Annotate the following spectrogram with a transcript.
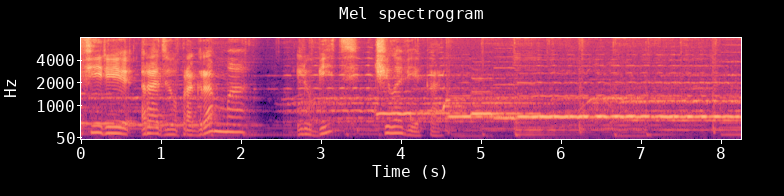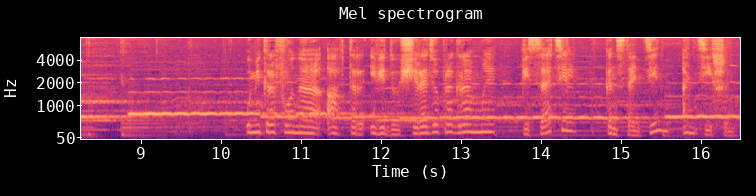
эфире радиопрограмма «Любить человека». У микрофона автор и ведущий радиопрограммы писатель Константин Антишин.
